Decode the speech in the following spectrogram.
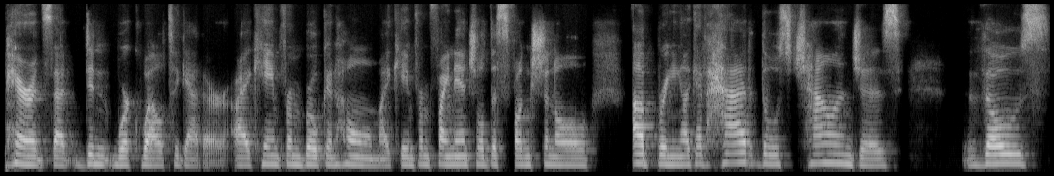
parents that didn't work well together. I came from broken home. I came from financial dysfunctional upbringing. Like I've had those challenges, those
